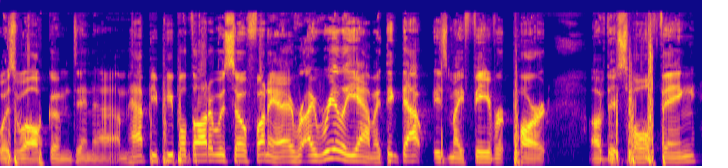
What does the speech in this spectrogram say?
was welcomed, and I'm happy people thought it was so funny. I, I really am. I think that is my favorite part of this whole thing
